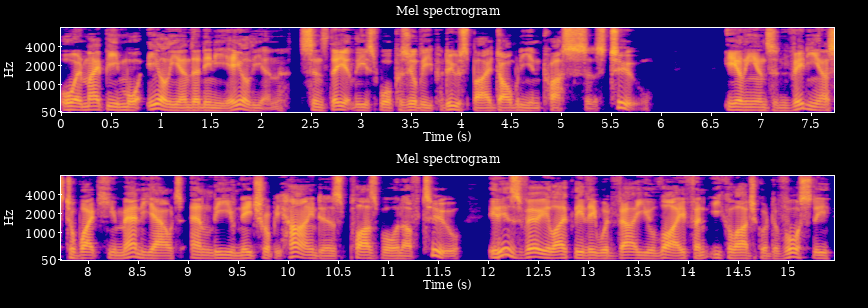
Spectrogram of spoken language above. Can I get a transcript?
or it might be more alien than any alien, since they at least were presumably produced by Darwinian processes too. Aliens invading us to wipe humanity out and leave nature behind is plausible enough too. It is very likely they would value life and ecological diversity,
